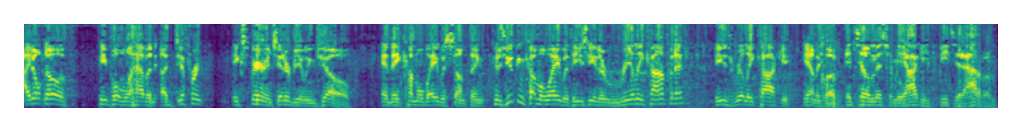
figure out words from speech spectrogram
I don't know if people will have a, a different experience interviewing Joe and they come away with something because you can come away with he's either really confident, he's really cocky. Yeah, McLovin. Until Mr. Miyagi beats it out of him.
